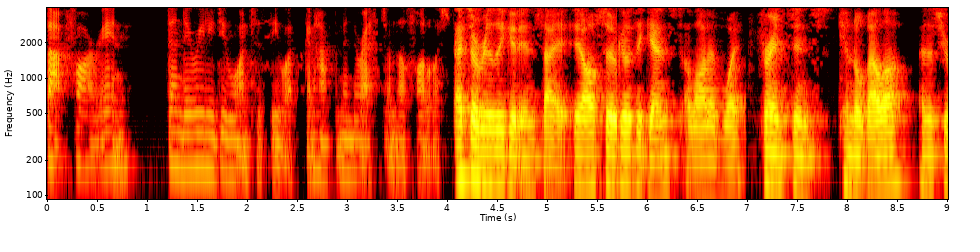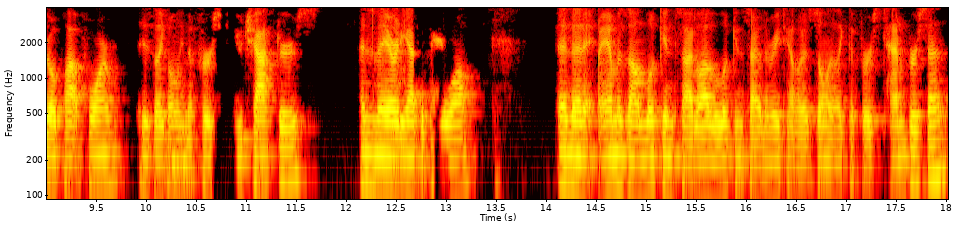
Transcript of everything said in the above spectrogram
that far in, then they really do want to see what's going to happen in the rest and they'll follow it. That's a really good insight. It also goes against a lot of what, for instance, Kindle Vella as a serial platform is like only the mm-hmm. first few chapters and they already have the paywall. And then Amazon look inside, a lot of look inside the retailer, it's only like the first 10%.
